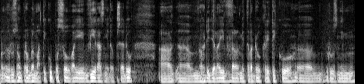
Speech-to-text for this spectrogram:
různou problematiku posouvají výrazně dopředu a mnohdy dělají velmi tvrdou kritiku e, různým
